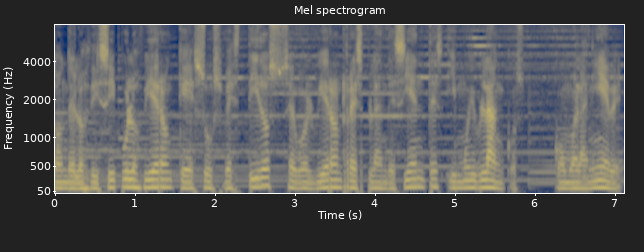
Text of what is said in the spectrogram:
donde los discípulos vieron que sus vestidos se volvieron resplandecientes y muy blancos, como la nieve,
